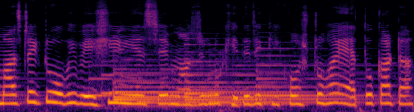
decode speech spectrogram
মাছটা একটু অভি বেশি নিয়ে এসছে। মাছগুলো খেতে যে কী কষ্ট হয়, এত কাটা।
